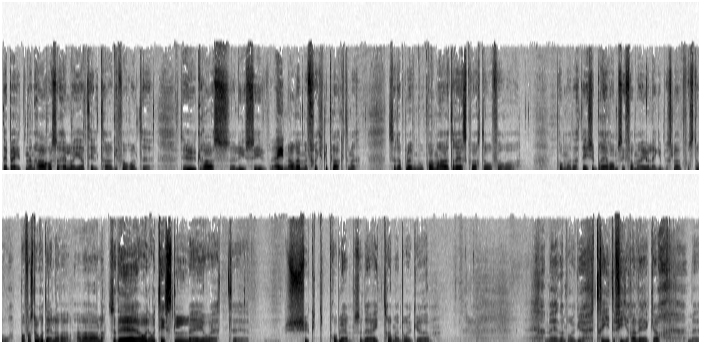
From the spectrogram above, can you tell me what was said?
de beitene en har, og så heller gjøre tiltak i forhold til, til ugras, lyssiv. Einere er vi fryktelig plagte med. Så der prøver vi prøver vi å ha et race hvert år for å på en måte at det ikke brer om seg for mye og legger beslag for stor, på for store deler av, av arealet. Så det, og, og tistel er jo et eh, sjukt problem, så det, jeg tror vi bruker vi den bruker tre til fire uker med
